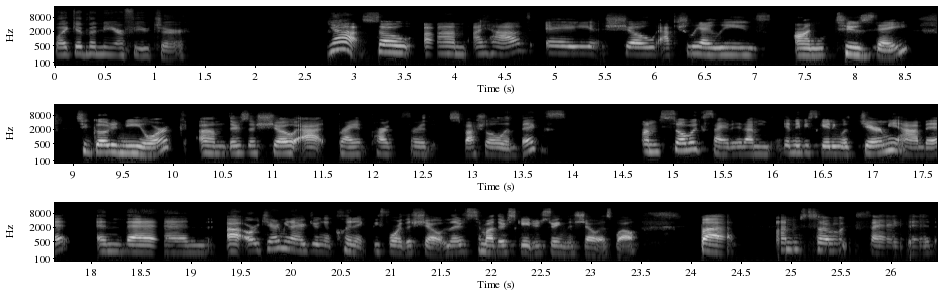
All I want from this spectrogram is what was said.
like in the near future? Yeah, so um, I have a show. Actually, I leave on Tuesday to go to New York. Um, there's a show at Bryant Park for Special Olympics. I'm so excited. I'm going to be skating with Jeremy Abbott, and then, uh, or Jeremy and I are doing a clinic before the show, and there's some other skaters doing the show as well. But I'm so excited.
